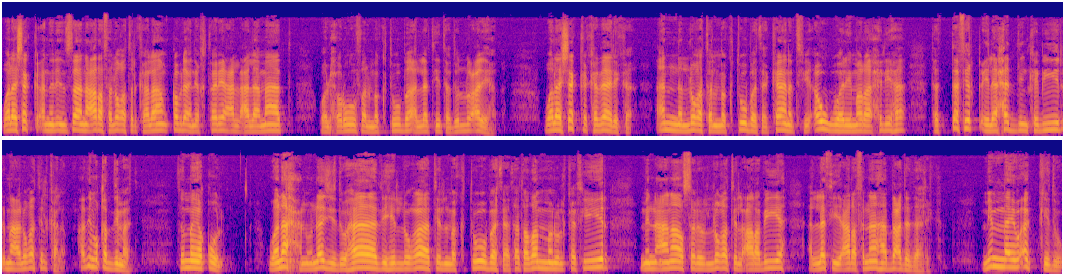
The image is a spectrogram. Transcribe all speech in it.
ولا شك أن الإنسان عرف لغة الكلام قبل أن يخترع العلامات والحروف المكتوبة التي تدل عليها. ولا شك كذلك أن اللغة المكتوبة كانت في أول مراحلها تتفق إلى حد كبير مع لغة الكلام. هذه مقدمات. ثم يقول ونحن نجد هذه اللغات المكتوبة تتضمن الكثير من عناصر اللغة العربية التي عرفناها بعد ذلك. مما يؤكد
